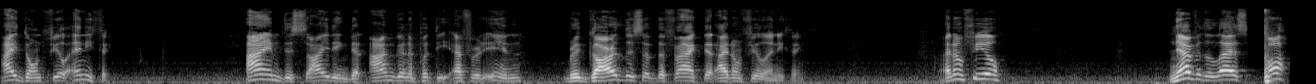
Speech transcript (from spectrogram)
I don't feel anything. I'm deciding that I'm going to put the effort in regardless of the fact that I don't feel anything. I don't feel. Nevertheless, oh,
